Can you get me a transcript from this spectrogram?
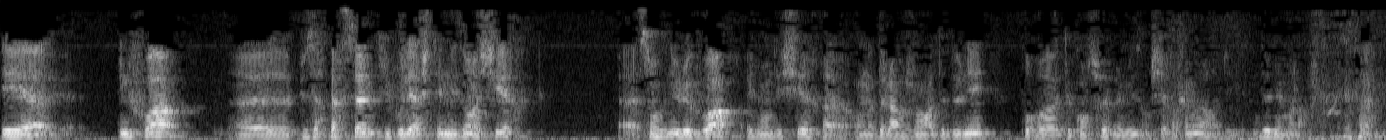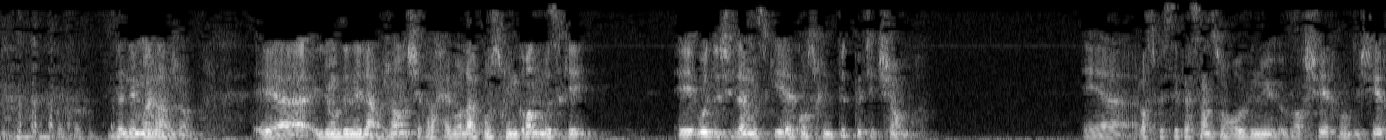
Et une fois, plusieurs personnes qui voulaient acheter une maison à Shir sont venues le voir et lui ont dit Shir, on a de l'argent à te donner, pour euh, te construire une maison. Cheikh Rahimah a dit Donnez-moi l'argent. Donnez-moi l'argent. Et euh, ils lui ont donné l'argent. Rahimah a construit une grande mosquée. Et au-dessus de la mosquée, il a construit une toute petite chambre. Et euh, lorsque ces personnes sont revenues voir Cheikh, ils ont dit Cheikh,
